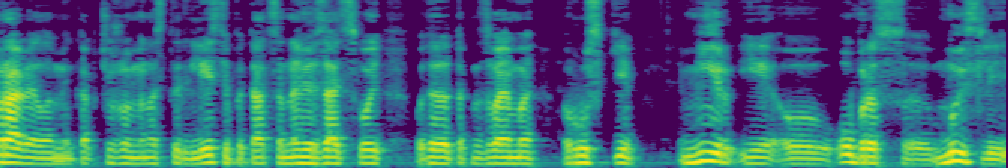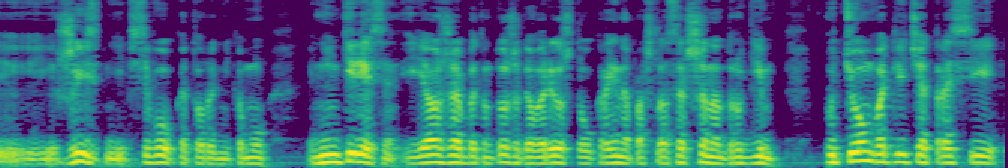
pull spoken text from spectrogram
правилами, как чужой монастырь, лезть и пытаться навязать свой вот этот так называемый русский мир и э, образ э, мысли и жизни и всего, который никому не интересен. И я уже об этом тоже говорил, что Украина пошла совершенно другим путем, в отличие от России,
